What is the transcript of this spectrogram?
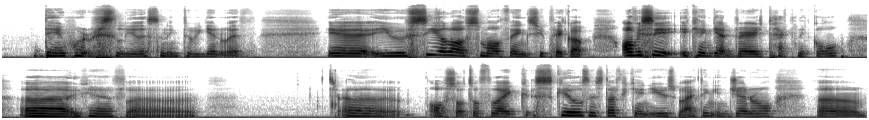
they weren't really listening to begin with yeah you see a lot of small things you pick up obviously it can get very technical uh, you can have uh, uh, all sorts of like skills and stuff you can use but i think in general um,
